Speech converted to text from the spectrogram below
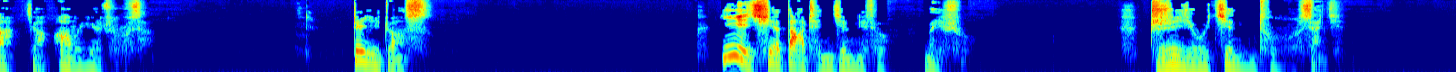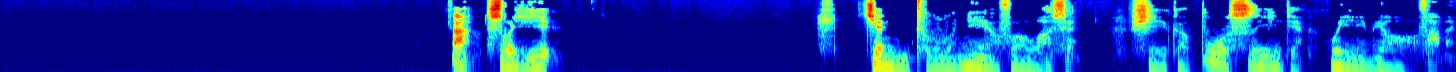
啊，叫阿惟越菩萨。这一桩事，一切大乘经里头没说，只有净土三经啊，所以。净土念佛往生是一个不思议的微妙法门，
